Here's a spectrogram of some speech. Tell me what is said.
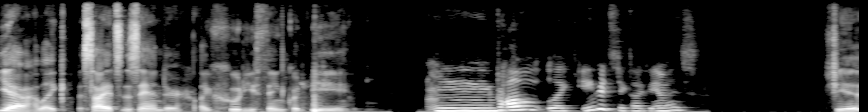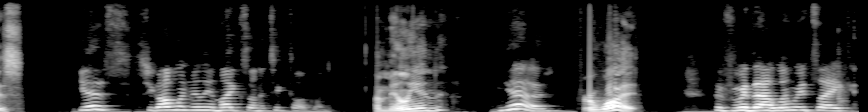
Yeah, like besides Xander, like who do you think would be? Mm, probably like Ingrid's TikTok famous. She is Yes, she got one million likes on a TikTok one. a million Yeah, for what? for that one where it's like,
